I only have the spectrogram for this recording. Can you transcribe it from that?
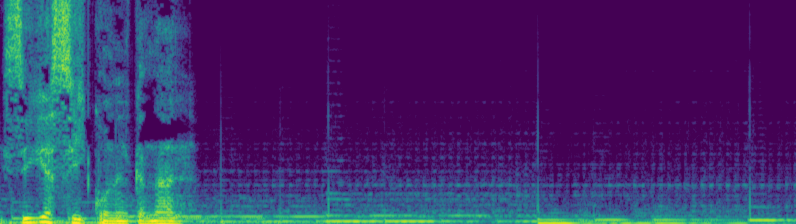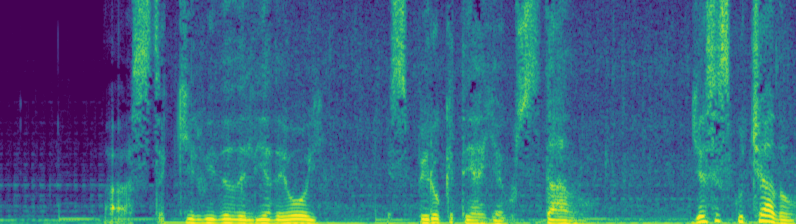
y sigue así con el canal. Hasta aquí el video del día de hoy. Espero que te haya gustado. Ya has escuchado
